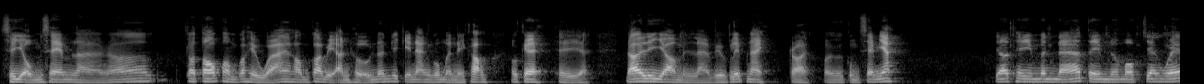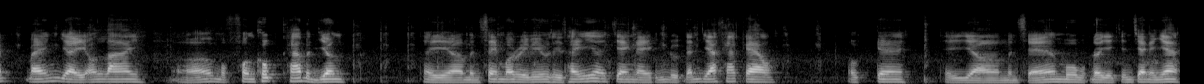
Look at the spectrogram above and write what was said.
sử dụng xem là nó có tốt không có hiệu quả hay không có bị ảnh hưởng đến cái kỹ năng của mình hay không. Ok thì đó là lý do mình làm video clip này rồi, mọi người cùng xem nhé. Giờ thì mình đã tìm được một trang web bán giày online ở một phân khúc khá bình dân. Thì à, mình xem qua review thì thấy à, trang này cũng được đánh giá khá cao. Ok, thì giờ mình sẽ mua một đôi giày trên trang này nha.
